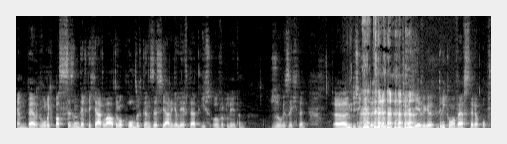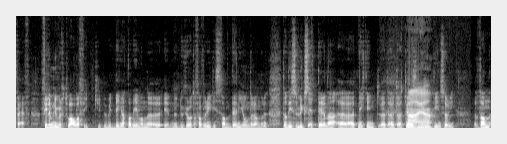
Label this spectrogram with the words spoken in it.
En bijgevolg pas 36 jaar later op 106-jarige leeftijd is overleden. Zo gezegd, hè. Eh, dus ik heb de film een vrijgevige 3,5 sterren op 5. Film nummer 12, ik, ik denk dat dat een van de, eh, een, een grote favoriet is van Danny onder andere. Dat is Lux Eterna eh, uit, 19, uit, uit- uit 2019, sorry, van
